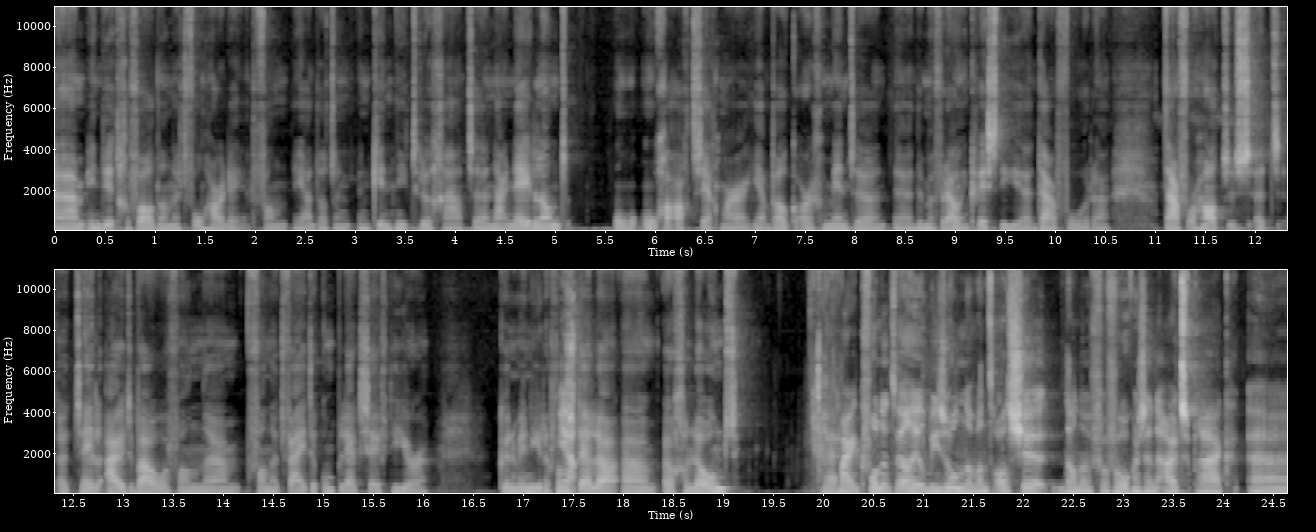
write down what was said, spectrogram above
Um, in dit geval dan het volharden van ja, dat een, een kind niet teruggaat naar Nederland. ongeacht zeg maar ja, welke argumenten de mevrouw in kwestie daarvoor, daarvoor had. Dus het, het hele uitbouwen van, um, van het feitencomplex heeft hier kunnen we in ieder geval stellen, uh, uh, geloond. Maar ik vond het wel heel bijzonder, want als je dan een, vervolgens een uitspraak uh,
